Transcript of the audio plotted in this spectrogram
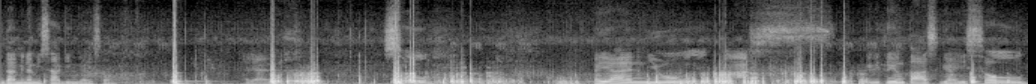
dami namin saging guys oh. Ayan. So, ayan yung taas. ito yung taas guys. So,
